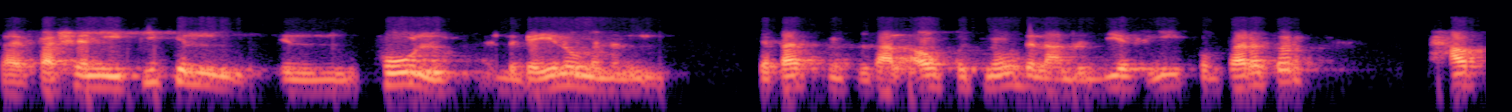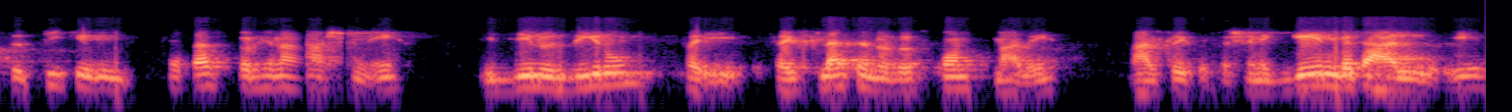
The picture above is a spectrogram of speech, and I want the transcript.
طيب فعشان يديك ال pole اللي جاي له من ال capacitance بتاع ال output node اللي عند ال DFE comparator حط ال peaking capacitor هنا عشان إيه؟ يديله zero في في flatten ال response مع الإيه؟ مع ال frequency عشان ال gain بتاع الايه؟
